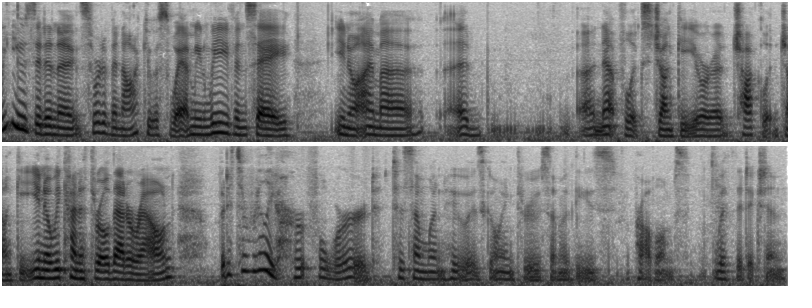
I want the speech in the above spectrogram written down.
We use it in a sort of innocuous way. I mean, we even say you know, I'm a, a, a Netflix junkie or a chocolate junkie. You know, we kind of throw that around, but it's a really hurtful word to someone who is going through some of these problems with addiction.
